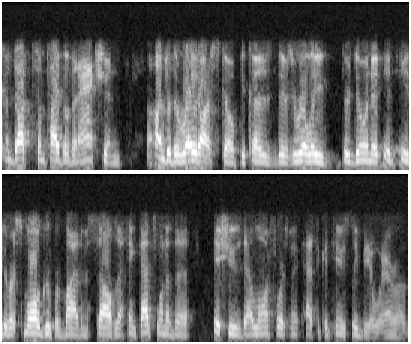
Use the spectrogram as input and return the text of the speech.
conduct some type of an action under the radar scope because there's really they're doing it in either a small group or by themselves. I think that's one of the issues that law enforcement has to continuously be aware of.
